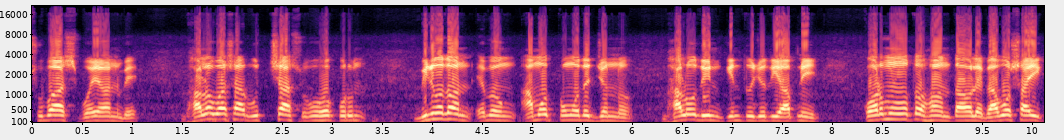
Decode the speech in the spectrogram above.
সুবাস বয়ে আনবে। ভালোবাসার উচ্ছ্বাস উপভোগ করুন। বিনোদন এবং আমোদ প্রমোদের জন্য ভালো দিন, কিন্তু যদি আপনি কর্মরত হন, তাহলে ব্যবসায়িক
